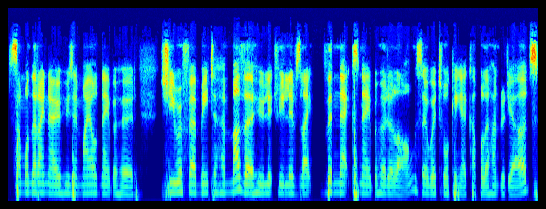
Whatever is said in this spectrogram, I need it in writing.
someone that I know who's in my old neighborhood. She referred me to her mother, who literally lives like the next neighborhood along. So we're talking a couple of hundred yards.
